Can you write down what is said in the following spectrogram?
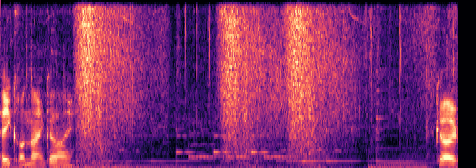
Take on that guy. Go.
